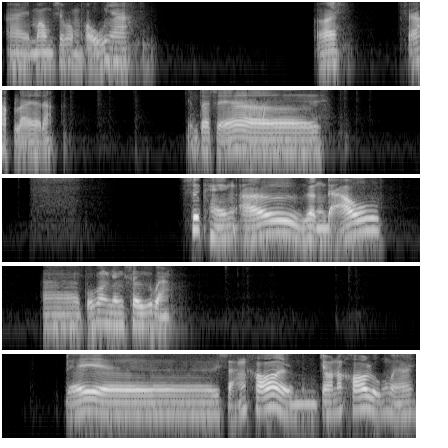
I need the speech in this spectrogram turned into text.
Ai mong sẽ phòng thủ nha. Rồi khá hợp lệ rồi đó. Chúng ta sẽ uh, xuất hiện ở gần đảo à, của con nhân sư các bạn. Để uh, sẵn khó rồi mình cho nó khó luôn các bạn ơi.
